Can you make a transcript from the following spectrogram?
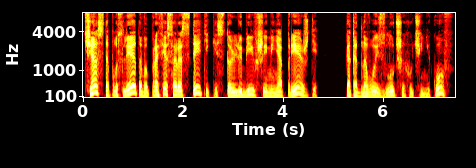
Часто после этого профессор эстетики, столь любивший меня прежде, как одного из лучших учеников,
